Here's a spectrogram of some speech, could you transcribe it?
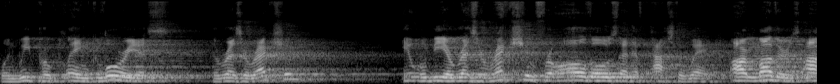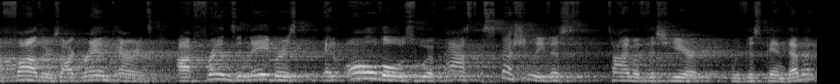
when we proclaim glorious the resurrection, it will be a resurrection for all those that have passed away our mothers, our fathers, our grandparents, our friends and neighbors, and all those who have passed, especially this time of this year with this pandemic.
